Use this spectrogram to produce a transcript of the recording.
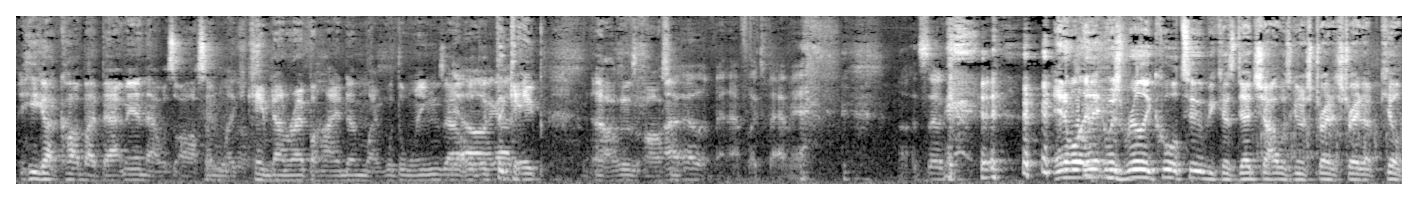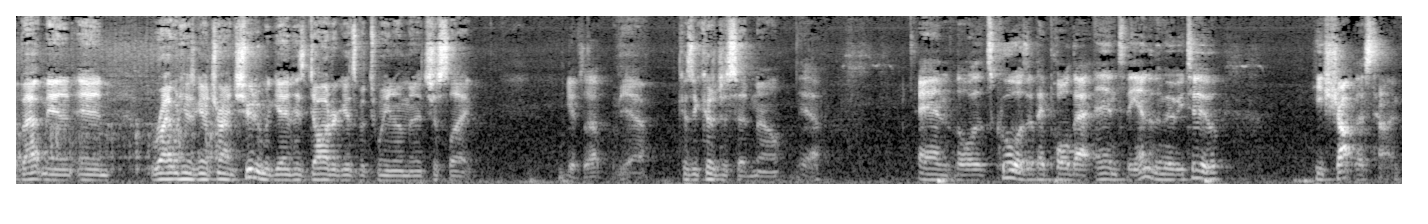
he got caught by Batman, that was awesome. Like he came down right behind him, like with the wings out, Yeah, oh with my like the God. cape. Oh, it was awesome. I, I love Ben Affleck's Batman. oh, it's so good. and, it, well, and it was really cool too because Deadshot was going to try to straight up kill Batman, and right when he was going to try and shoot him again, his daughter gets between him, and it's just like, he gives up. yeah, because he could have just said no. Yeah. And what's cool is that they pulled that into the end of the movie too. He shot this time.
